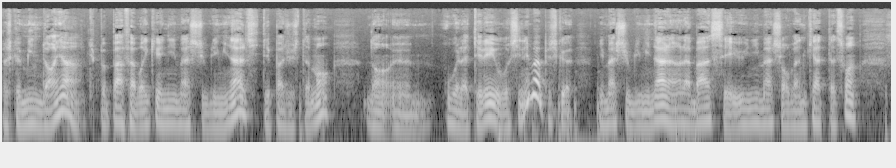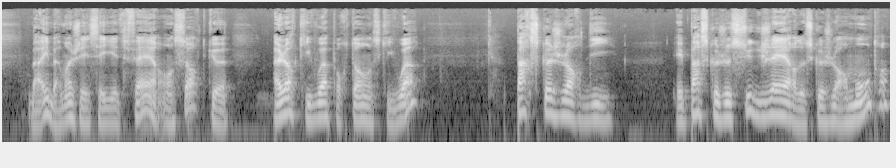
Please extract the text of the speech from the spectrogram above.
Parce que mine de rien, tu peux pas fabriquer une image subliminale si t'es pas justement dans euh, ou à la télé ou au cinéma, puisque l'image subliminale, hein, base, c'est une image sur 24, t'as soin. Bah oui, bah moi j'ai essayé de faire en sorte que, alors qu'ils voient pourtant ce qu'ils voient, parce que je leur dis et parce que je suggère de ce que je leur montre,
